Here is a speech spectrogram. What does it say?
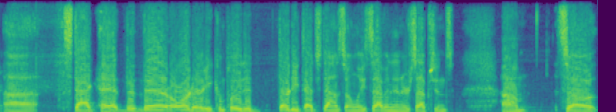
uh, stack uh, th- their order. He completed 30 touchdowns, only seven interceptions. Um, so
